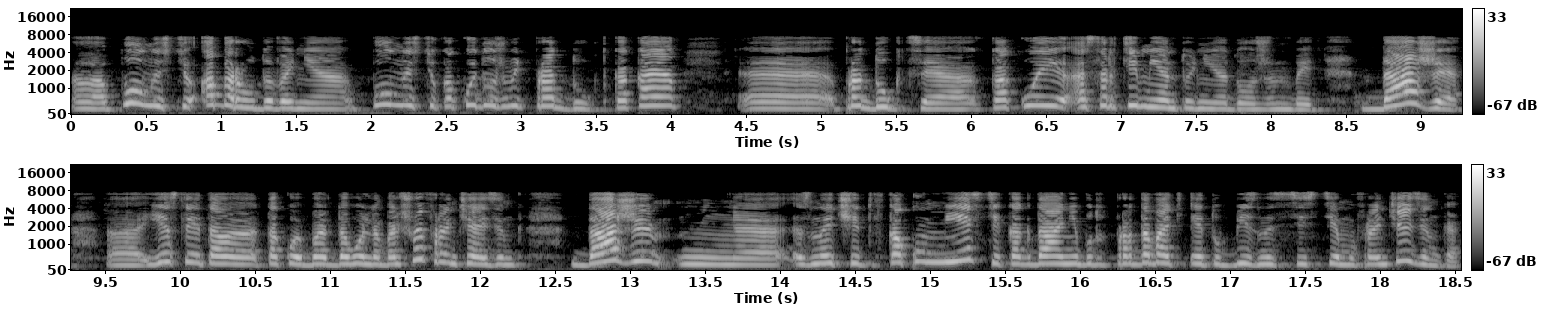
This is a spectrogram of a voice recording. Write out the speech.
э, полностью оборудование, полностью какой должен быть продукт, какая продукция, какой ассортимент у нее должен быть. Даже э, если это такой довольно большой франчайзинг, даже, э, значит, в каком месте, когда они будут продавать эту бизнес-систему франчайзинга,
